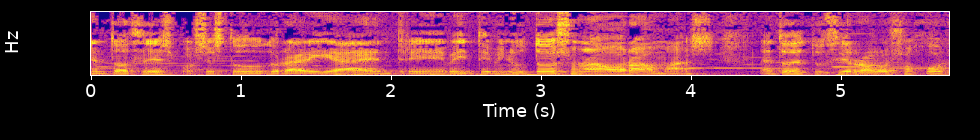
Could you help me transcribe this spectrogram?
Entonces, pues esto duraría entre 20 minutos, una hora o más. Entonces tú cierras los ojos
